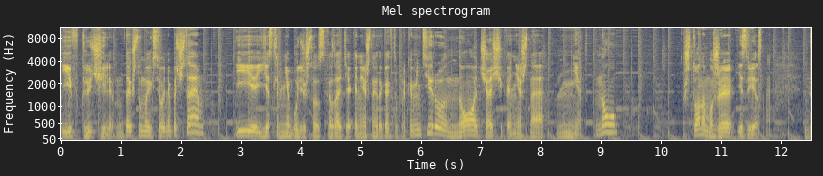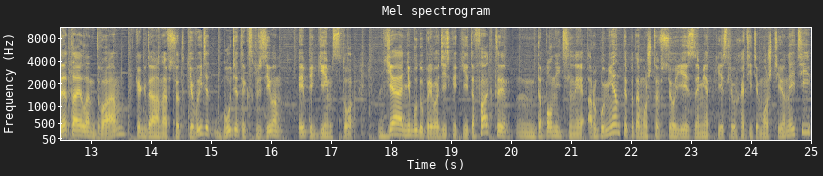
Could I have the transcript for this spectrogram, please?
и включили. Ну, так что мы их сегодня почитаем. И если мне будет что-то сказать, я, конечно, это как-то прокомментирую, но чаще, конечно, нет. Ну, что нам уже известно? Dead Island 2, когда она все-таки выйдет, будет эксклюзивом Epic Games Store. Я не буду приводить какие-то факты, дополнительные аргументы, потому что все есть заметки, если вы хотите, можете ее найти.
